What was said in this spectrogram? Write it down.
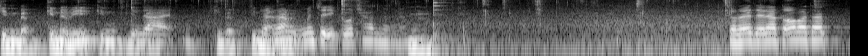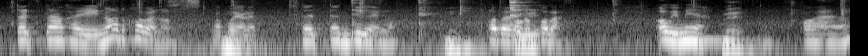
กินแบบกินแบบนี้ กินกิเดียนวกัได้นอืมกินแบบกินเหแต่มือนกันั่นนมันจะอีกรสชาติหนึ่งนะอืม แต่ได้แต่ได้ตัวว่าถ้าถ้าถ้าใครนอกข้อแบบเนาะว่าคุยอะไร แต่แต่ดีใครมั้งอืมเอาไปเอานวิอกข้อแบบเอาวิเมียนี่เอาอะนะ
